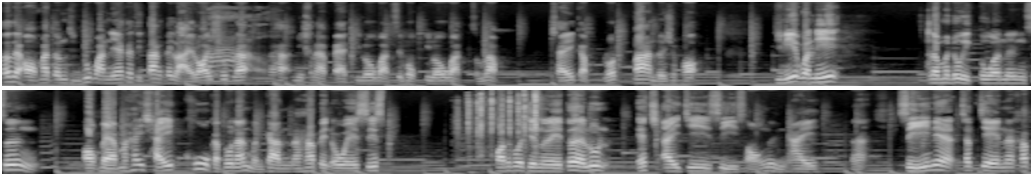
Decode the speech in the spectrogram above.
ตั้งแต่ออกมาจนถึงทุกวันนี้ก็ติดตั้งไปหลายร้อยชุดแล้วนะฮะมีขนาด 8 กิโลวัตต์ 16 กิโลวัตต์สำหรับใช้กับรถบ้านโดยเฉพาะ ทีนี้วันนี้เรามาดูอีกตัวหนึ่งซึ่งออกแบบมาให้ใช้คู่กับตัวนั้นเหมือนกันนะฮะเป็น Oasis Portable Generator รุ่น HIG 421i นะฮะสีเนี่ยชัดเจนนะครับ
